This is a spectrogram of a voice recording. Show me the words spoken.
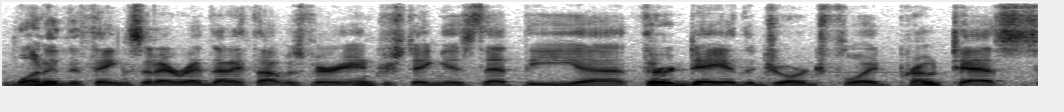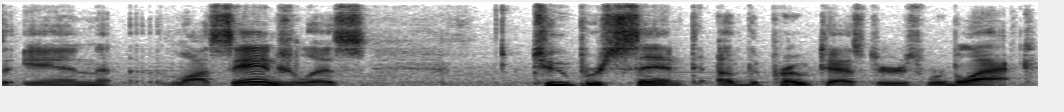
one of the things that I read that I thought was very interesting is that the uh, third day of the George Floyd protests in Los Angeles, 2% of the protesters were black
